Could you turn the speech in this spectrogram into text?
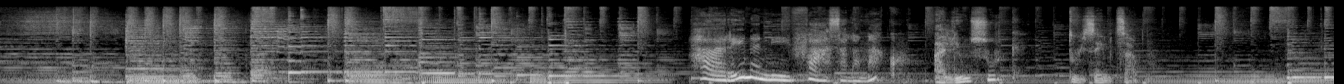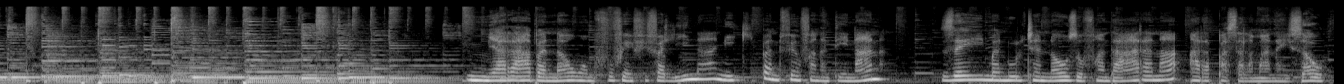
harena ny fahasalamako aleo misoroka toy izay mijabo miarahabanao amin'ny fofeny fifaliana ny ekipa ny feo fanantenana izay manolotra anao izao fandaharana ara-pahasalamana izao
